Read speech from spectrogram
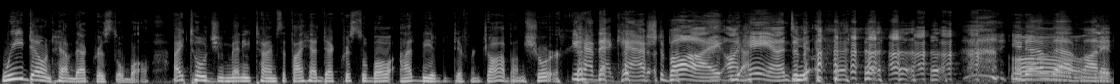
We don't have that crystal ball. I told you many times if I had that crystal ball, I'd be in a different job, I'm sure. You have that cash to buy on Yeah. hand. You'd have that Oh, money. it-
